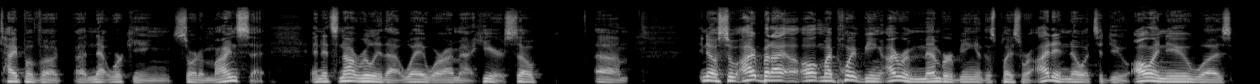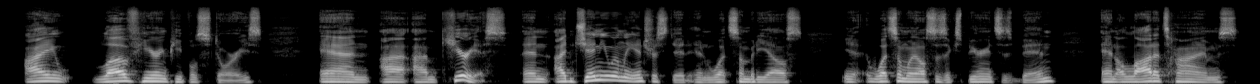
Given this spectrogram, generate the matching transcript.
type of a, a networking sort of mindset. And it's not really that way where i'm at here. So um you know so i but i all my point being i remember being at this place where i didn't know what to do. All i knew was i love hearing people's stories and I, I'm curious and I'm genuinely interested in what somebody else, you know, what someone else's experience has been. And a lot of times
